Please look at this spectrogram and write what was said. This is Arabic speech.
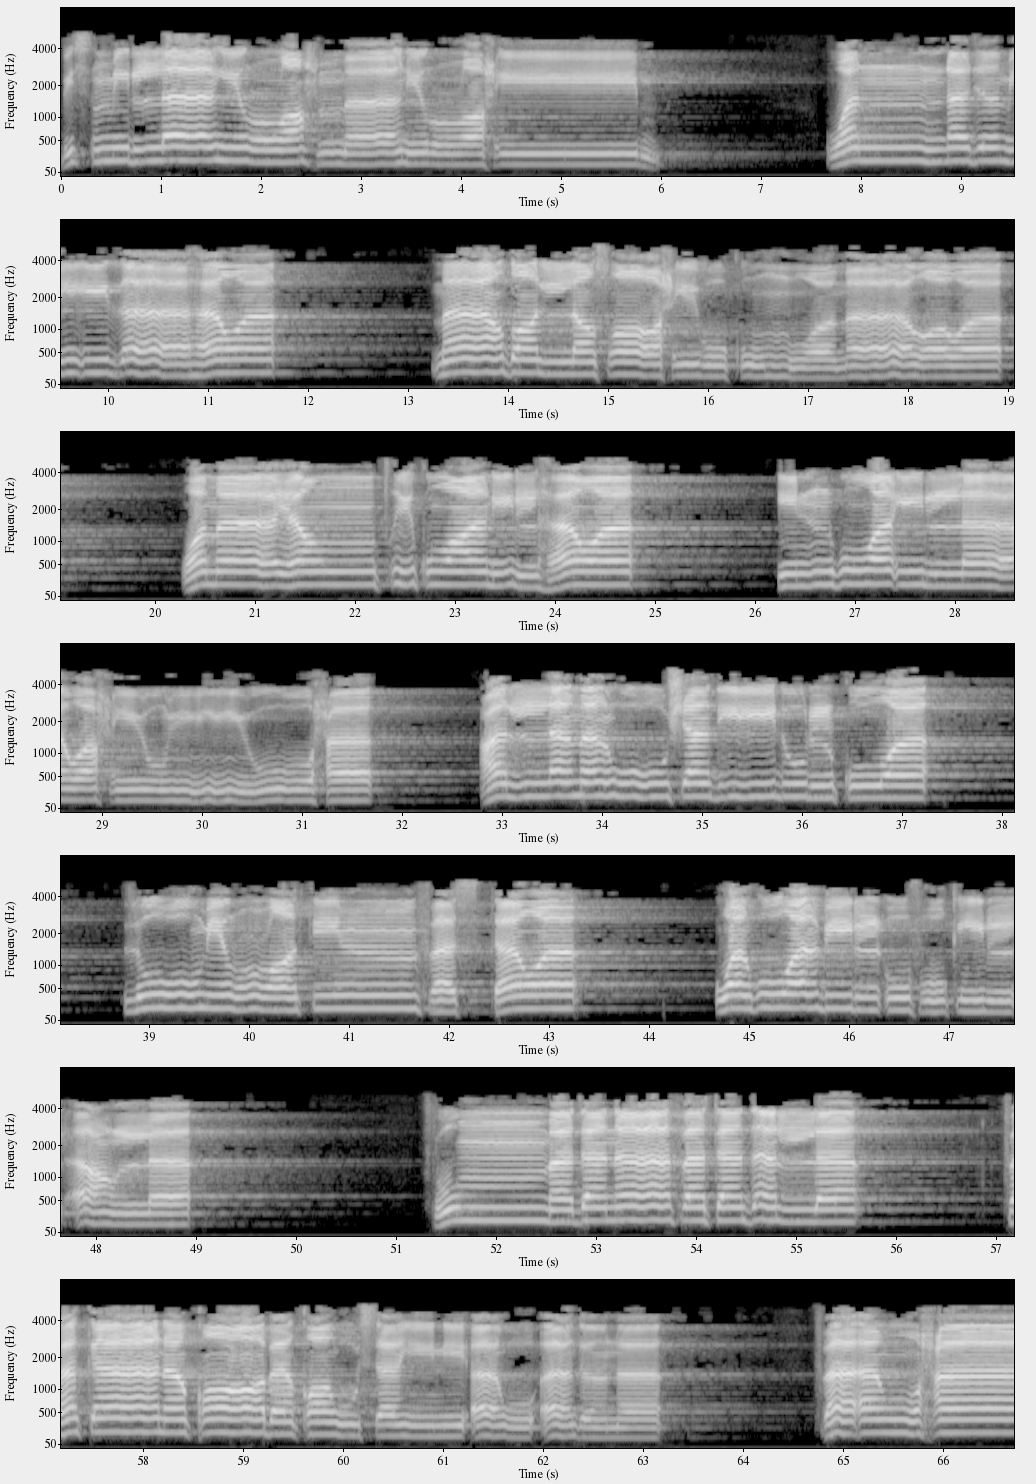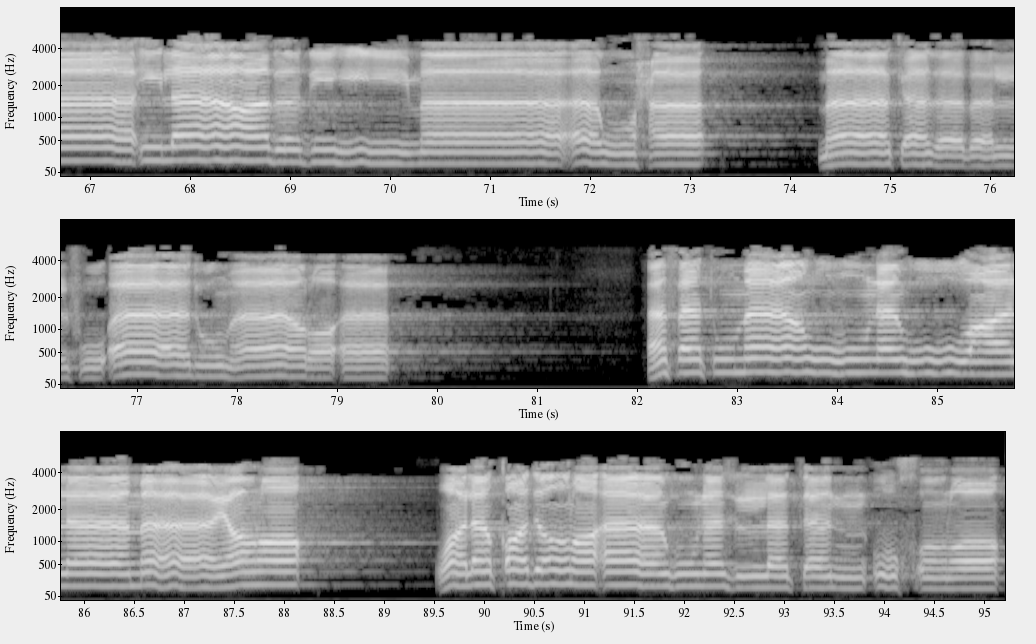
بسم الله الرحمن الرحيم. والنجم إذا هوى ما ضل صاحبكم وما غوى وما ينطق عن الهوى. إن هو إلا وحي يوحى علمه شديد القوى ذو مرة فاستوى وهو بالأفق الأعلى ثم دنا فتدلى فكان قاب قوسين أو أدنى. فأوحى إلى عبده ما أوحى. ما كذب الفؤاد ما رأى. أفتمارونه على ما يرى؟ ولقد رآه نزلة أخرى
